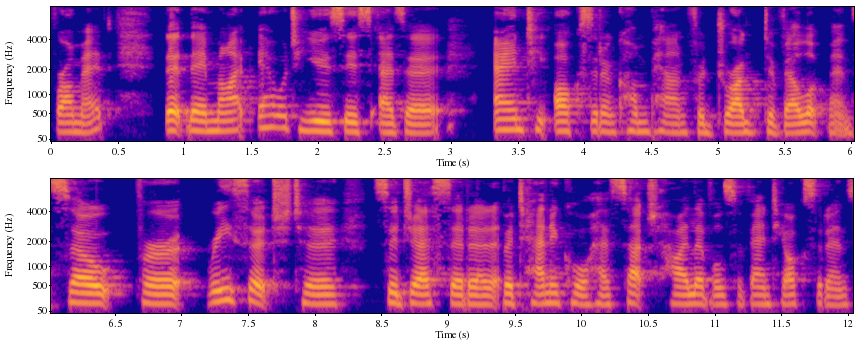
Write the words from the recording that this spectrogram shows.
from it that they might be able to use this as a antioxidant compound for drug development. So for research to suggest that a botanical has such high levels of antioxidants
